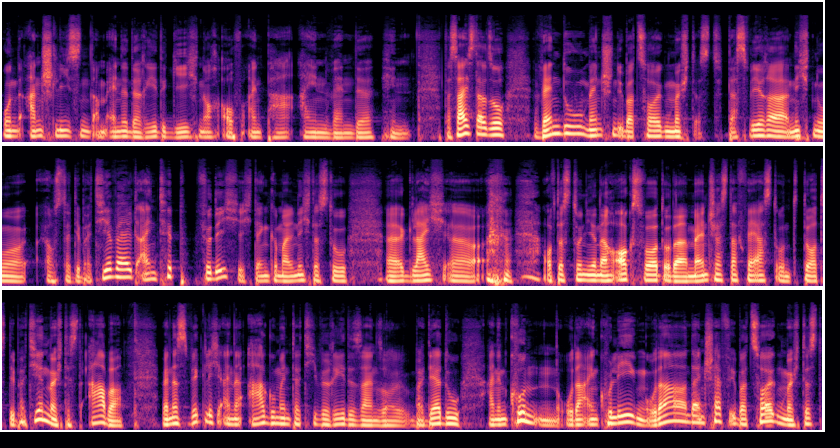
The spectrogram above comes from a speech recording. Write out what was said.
Und anschließend am Ende der Rede gehe ich noch auf ein paar Einwände hin. Das heißt also, wenn du Menschen überzeugen möchtest, das wäre nicht nur aus der Debattierwelt ein Tipp für dich. Ich denke mal nicht, dass du äh, gleich äh, auf das Turnier nach Oxford oder Manchester fährst und dort debattieren möchtest. Aber wenn es wirklich eine argumentative Rede sein soll, bei der du einen Kunden oder einen Kollegen oder deinen Chef überzeugen möchtest,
